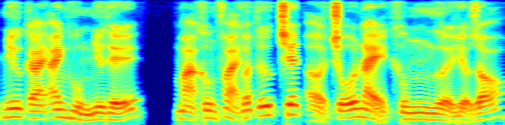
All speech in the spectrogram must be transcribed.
như cái anh hùng như thế, mà không phải bất tức chết ở chỗ này không người hiểu rõ.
